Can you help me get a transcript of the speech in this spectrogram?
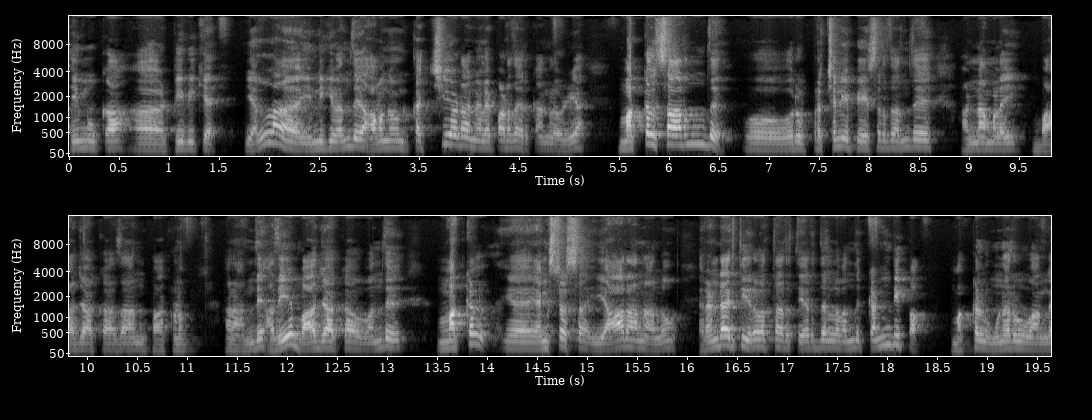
திமுக டிவிக்கே எல்லாம் இன்னைக்கு வந்து அவங்கவுங்க கட்சியோட நிலைப்பாடு தான் இருக்காங்களே ஒழிய மக்கள் சார்ந்து ஒரு பிரச்சனையை பேசுறது வந்து அண்ணாமலை பாஜக தான் பார்க்கணும். ஆனால் அந்த அதே பாஜக வந்து மக்கள் யங்ஸ்டர்ஸ் யாரானாலும் ரெண்டாயிரத்தி இருபத்தாறு தேர்தலில் வந்து கண்டிப்பாக மக்கள் உணர்வுவாங்க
